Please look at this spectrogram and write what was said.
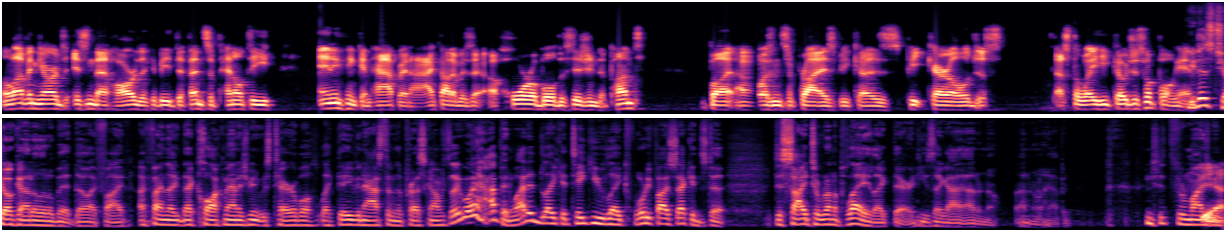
11 yards isn't that hard. There could be a defensive penalty. Anything can happen. I thought it was a horrible decision to punt, but I wasn't surprised because Pete Carroll just that's the way he coaches football games. He does choke out a little bit, though. I find. I find like that clock management was terrible. Like they even asked him in the press conference, like, "What happened? Why did like it take you like forty five seconds to decide to run a play like there?" And he's like, "I, I don't know. I don't know what happened." it just reminds Yeah.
